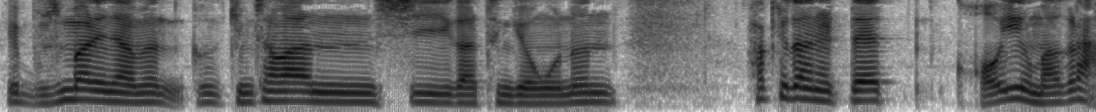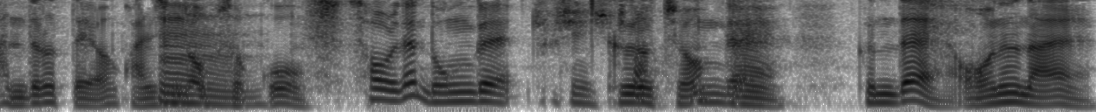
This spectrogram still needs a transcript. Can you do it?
이게 무슨 말이냐면 그 김창완 씨 같은 경우는 학교 다닐 때 거의 음악을 안 들었대요. 관심도 음. 없었고. 서울대 농대 출신이시죠? 그렇죠. 네. 네. 근데 어느 날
